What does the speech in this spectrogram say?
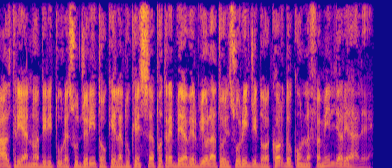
Altri hanno addirittura suggerito che la duchessa potrebbe aver violato il suo rigido accordo con la famiglia reale.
